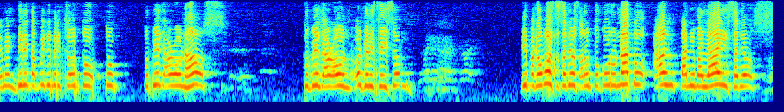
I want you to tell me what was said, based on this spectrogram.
Amen. Dili ta pwede make so to, to, to build our own house. To build our own organization. Di pagawas sa Dios aron tukuro nato ang panimalay sa Dios.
